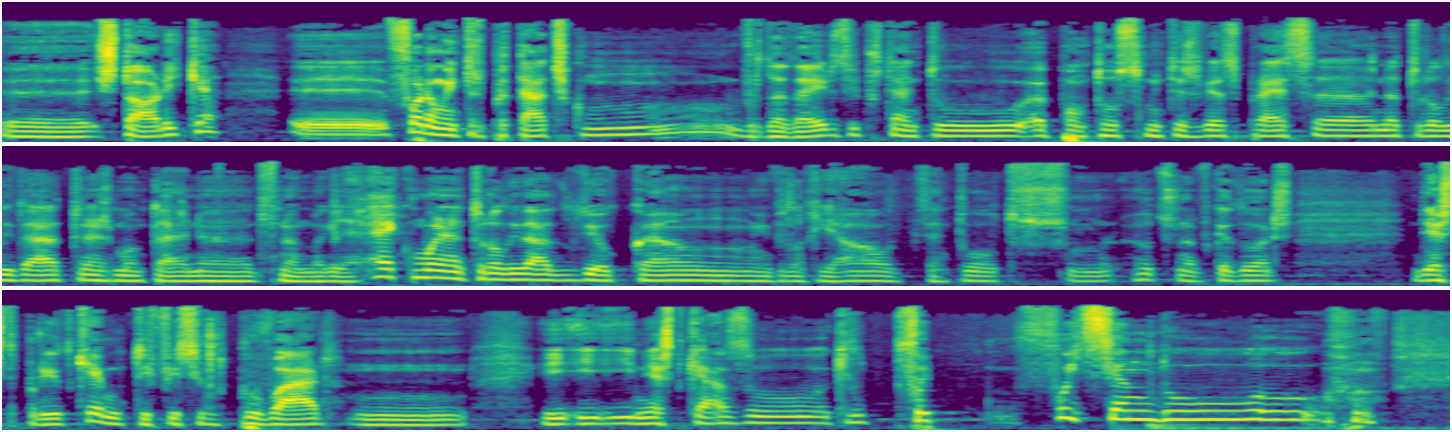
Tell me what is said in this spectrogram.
eh, histórica, eh, foram interpretados como verdadeiros e, portanto, apontou-se muitas vezes para essa naturalidade transmontana de Fernando Magalhães. É como a naturalidade do Diogo Cão em Vila Real, portanto, outros, outros navegadores deste período, que é muito difícil de provar, hum, e, e, e neste caso aquilo foi, foi sendo.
